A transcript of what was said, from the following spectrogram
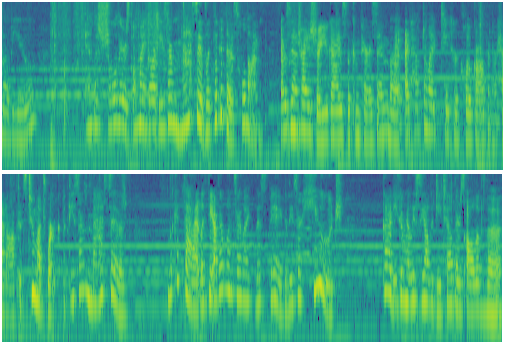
Love you. And the shoulders. Oh my god, these are massive. Like, look at this. Hold on. I was gonna try to show you guys the comparison, but I'd have to like take her cloak off and her head off. It's too much work, but these are massive. Look at that. Like the other ones are like this big. These are huge. God, you can really see all the detail. There's all of the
